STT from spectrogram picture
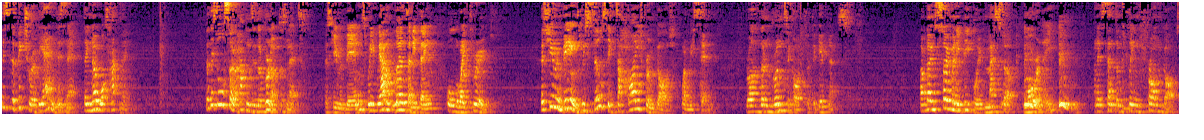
This is a picture of the end, isn't it? They know what's happening. But this also happens in the run-up, doesn't it? As human beings, we, we haven't learnt anything all the way through. As human beings, we still seek to hide from God when we sin, rather than run to God for forgiveness. I've known so many people who've messed up morally, and it's sent them fleeing from God,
